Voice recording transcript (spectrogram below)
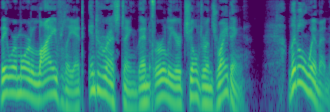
they were more lively and interesting than earlier children's writing. Little Women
